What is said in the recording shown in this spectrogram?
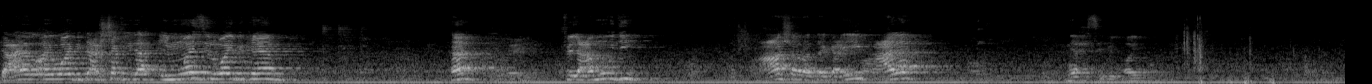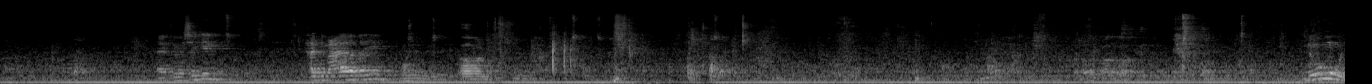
تعالى ال IY بتاع الشكل ده. الموازي ال Y بكام؟ ها؟ في العمودي 10 تكعيب على نحسب الاي في مشاكل؟ حد معايا طيب؟ آه نقول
